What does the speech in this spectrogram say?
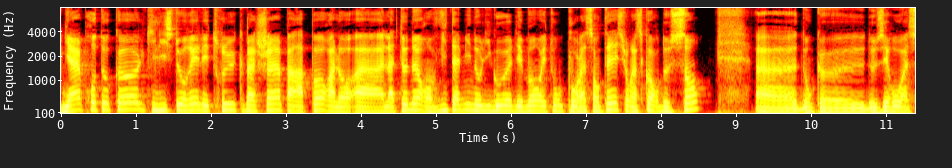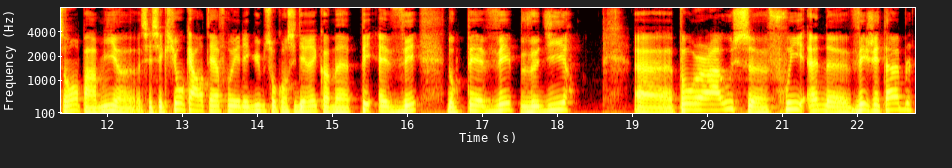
il y a un protocole qui listerait les trucs machin par rapport à, à la teneur en vitamines, oligo-éléments et tout pour la santé sur un score de 100. Euh, donc euh, de 0 à 100 parmi euh, ces sections. 41 fruits et légumes sont considérés comme un PFV donc PFV veut dire Powerhouse Fruits and Vegetables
